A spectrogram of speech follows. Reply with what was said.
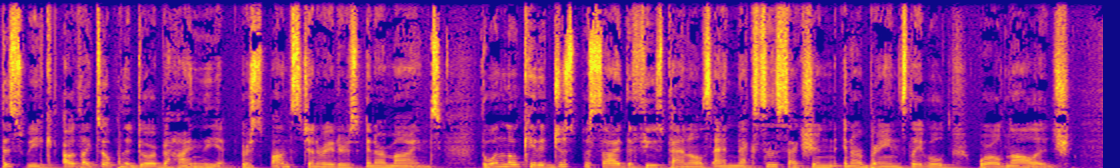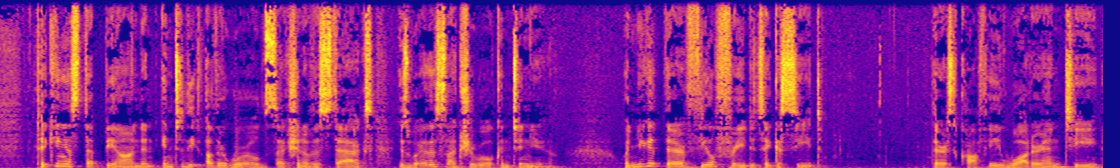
This week, I would like to open the door behind the response generators in our minds, the one located just beside the fuse panels and next to the section in our brains labeled World Knowledge. Taking a step beyond and into the Other World section of the stacks is where this lecture will continue. When you get there, feel free to take a seat. There's coffee, water, and tea,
